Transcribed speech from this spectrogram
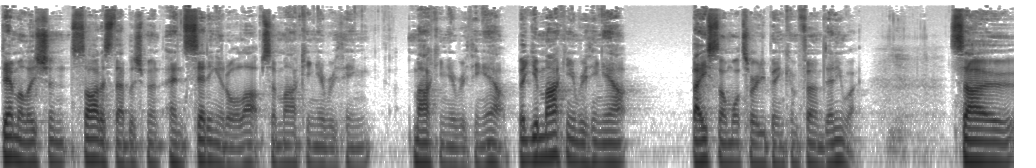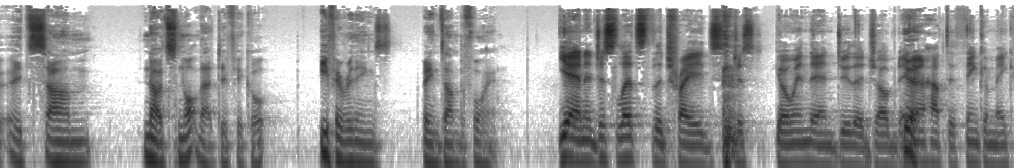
demolition, site establishment, and setting it all up. So marking everything, marking everything out. But you're marking everything out based on what's already been confirmed anyway. So it's um, no, it's not that difficult if everything's been done beforehand. Yeah, and it just lets the trades just go in there and do their job. They Yeah. don't have to think and make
